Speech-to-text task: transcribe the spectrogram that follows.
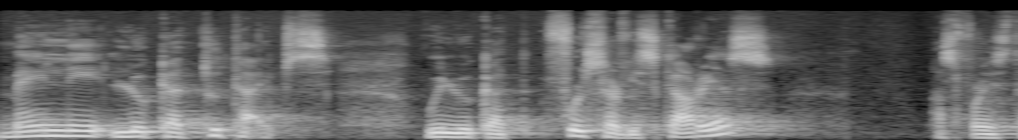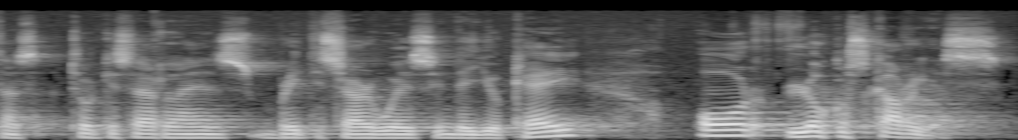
mainly look at two types. We look at full service carriers, as for instance Turkish Airlines, British Airways in the UK, or low cost carriers,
